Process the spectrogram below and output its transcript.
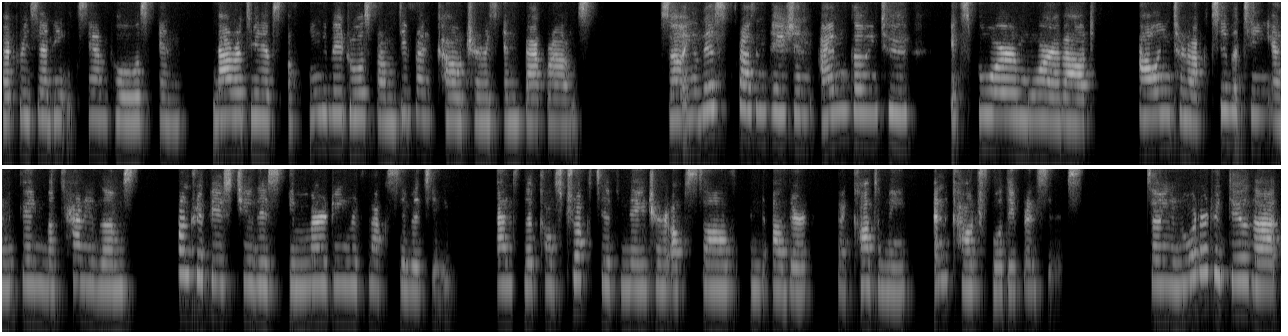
by presenting examples and narratives of individuals from different cultures and backgrounds so in this presentation, I'm going to explore more about how interactivity and game mechanisms contributes to this emerging reflexivity and the constructive nature of self and other dichotomy and cultural differences. So in order to do that,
